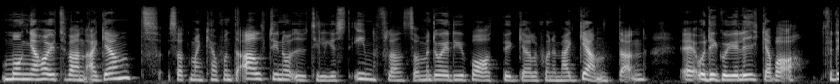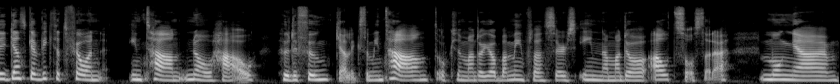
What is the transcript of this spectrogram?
många har ju tyvärr en agent så att man kanske inte alltid når ut till just influencer, men då är det ju bra att bygga relationer med agenten. Eh, och det går ju lika bra. För det är ganska viktigt att få en intern know-how hur det funkar liksom internt och hur man då jobbar med influencers innan man då outsourcar det. Många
